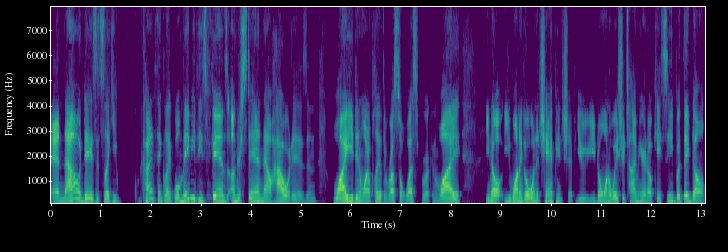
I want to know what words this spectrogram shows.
And nowadays, it's like you kind of think like, well, maybe these fans understand now how it is and why you didn't want to play with Russell Westbrook and why, you know, you want to go win a championship. You you don't want to waste your time here in OKC, but they don't.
